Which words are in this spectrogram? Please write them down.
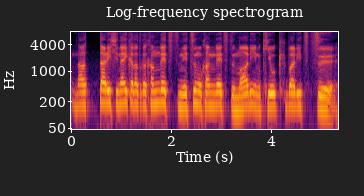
なったりしないかなとか考えつつ熱も考えつつ周りにも気を配りつつ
